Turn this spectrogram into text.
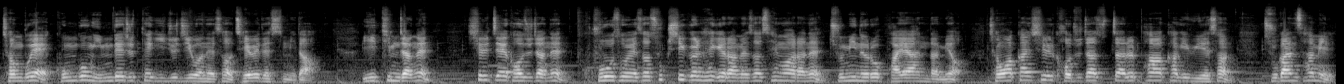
정부의 공공임대주택 이주 지원에서 제외됐습니다. 이 팀장은 실제 거주자는 구호소에서 숙식을 해결하면서 생활하는 주민으로 봐야 한다며 정확한 실거주자 숫자를 파악하기 위해선 주간 3일,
